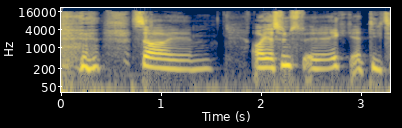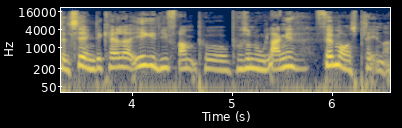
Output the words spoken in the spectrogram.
så, øh, og jeg synes øh, ikke, at digitalisering, det kalder ikke lige frem på, på sådan nogle lange femårsplaner.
